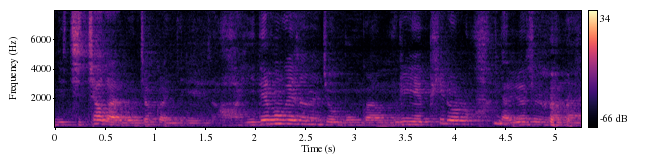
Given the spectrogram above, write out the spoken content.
이제 지쳐가요 면접관들이. 아, 이 대목에서는 좀 뭔가 우리의 피로를 확 날려줄 만한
